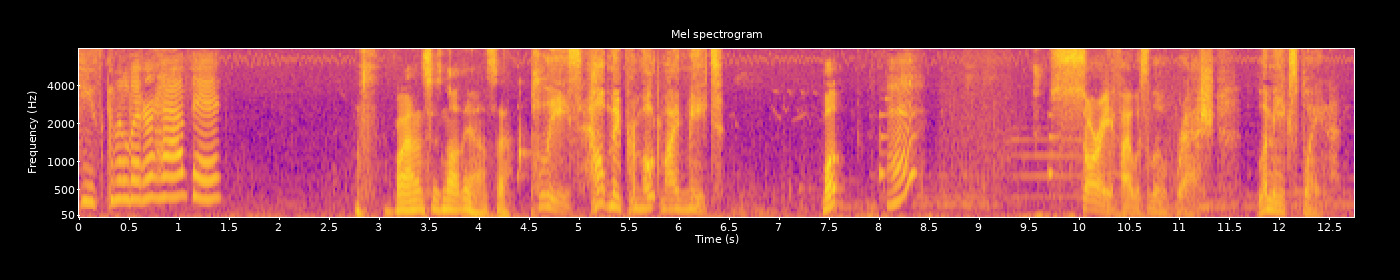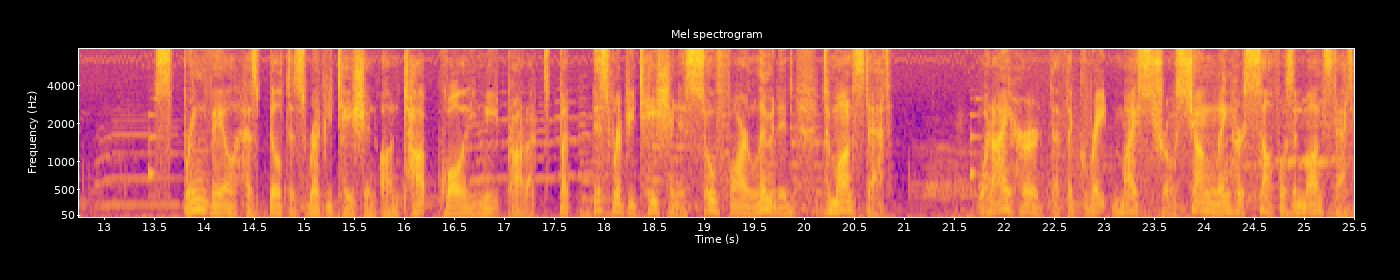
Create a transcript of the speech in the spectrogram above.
he's gonna let her have it. Violence is not the answer. please help me promote my meat. What? Huh? Sorry if I was a little brash. Let me explain. Springvale has built its reputation on top quality meat products, but this reputation is so far limited to Mondstadt. When I heard that the great maestro Xiangling herself was in Mondstadt,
